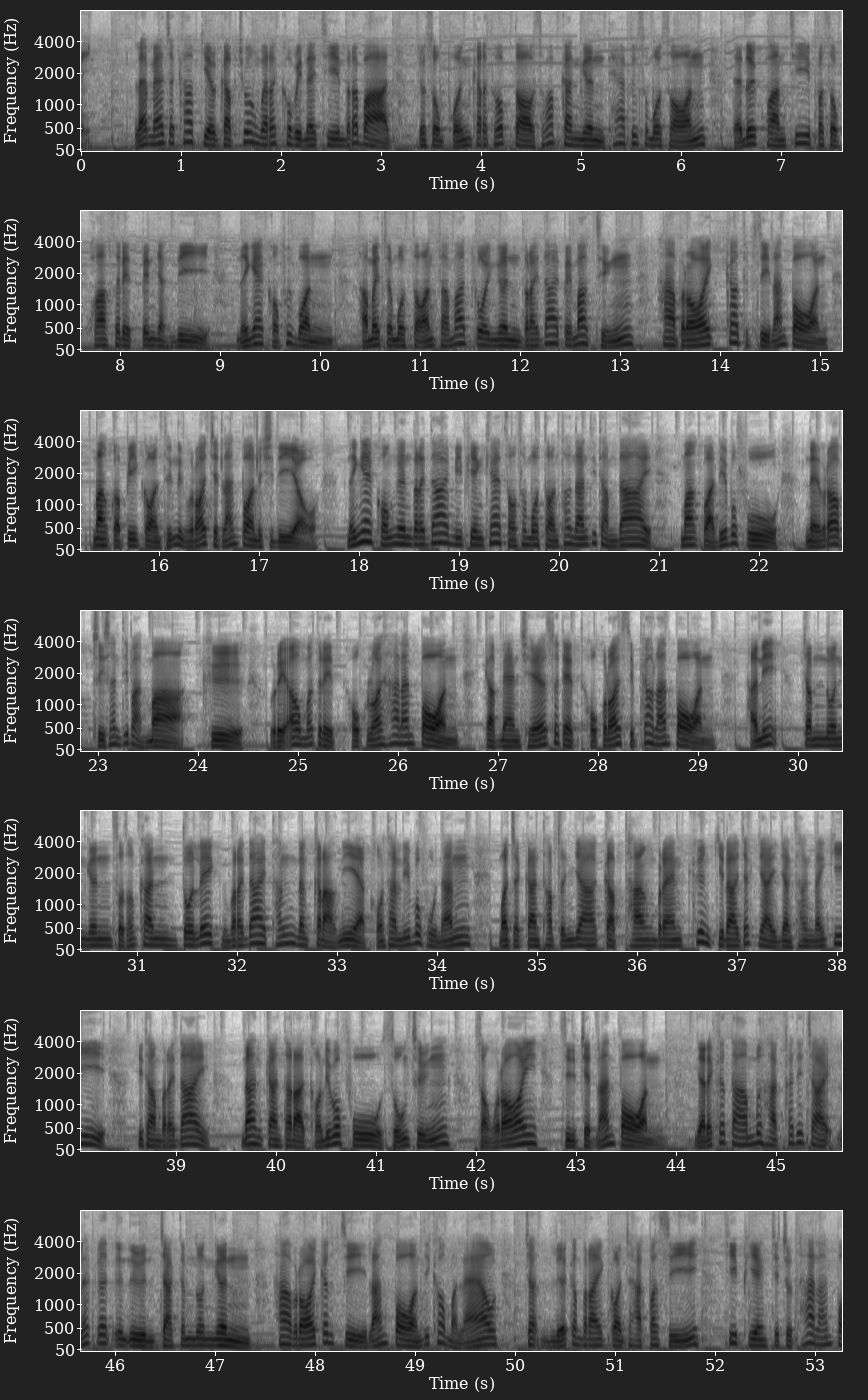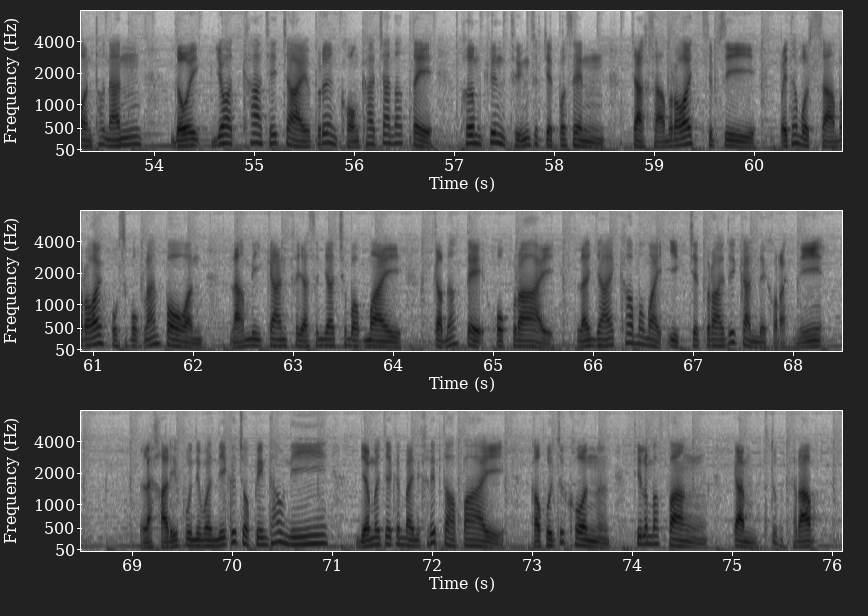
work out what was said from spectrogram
และแม้จะคาบเกี่ยวกับช่วงไวรัสโควิด -19 ระบาดจนส่งผลกระทบต่อสภาพการเงินแทบทุกสโมสร แต่ด้วยความที่ประสบความสำเร็จเป็นอย่างดี ในแง่ของฟุตบอลทำให้สโมสรสามารถโกยเงินรายได้ไปมากถึง 594 ล้านปอนด์มากกว่าปีก่อนถึง 107 ล้านปอนด์เลยทีเดียว ในแง่ของเงินรายได้มีเพียงแค่ 2 สโมสรเท่านั้นที่ทำได้ มากกว่าลิเวอร์พูลในรอบซีซั่นที่ผ่านมา คือเรอัลมาดริด 605 ล้านปอนด์กับแมนเชสเตอร์เต็ด619 ล้านปอนด์ อันนี้จำนวนเงินส่วนสำคัญตัวเลขรายได้ทั้งดังกล่าวเนี่ยของทางลิเวอร์พูลนั้น มาจากการทำสัญญากับทางแบรนด์เครื่องกีฬายักษ์ใหญ่อย่างทางไนกี้ที่ทำรายได้ด้านการตลาดของลิเวอร์พูลสูงถึง 247 ล้านปอนด์ อย่างไรก็ตามเมื่อหักค่าใช้จ่ายและเกินอื่น ๆ จากจำนวนเงิน 594 ล้านปอนด์ที่เข้ามาแล้ว จะเหลือกำไรก่อนจะหักภาษีที่เพียง 7.5 ล้านปอนด์เท่านั้น โดยยอดค่าใช้จ่ายเรื่องของค่าจ้างนักเตะเพิ่มขึ้นถึง 17%จาก 314เป็นทั้งหมด 366 ล้านปอนด์ หลังมีการขยายสัญญาฉบับใหม่ กับนักเตะ 6 ราย และย้ายเข้ามาใหม่อีก 7 รายด้วยกันในครั้งนี้ และข่าวที่พูดในวันนี้ก็จบเพียงเท่านี้ เดี๋ยวมาเจอกันใหม่ในคลิปต่อไป ขอบคุณทุกคนที่เรามาฟังกันทุกท่านครับ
